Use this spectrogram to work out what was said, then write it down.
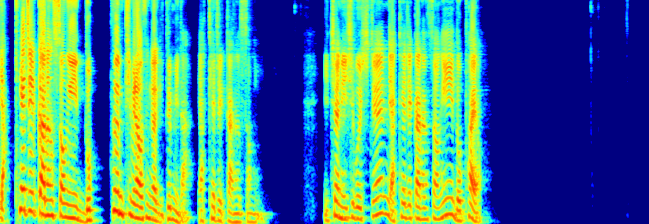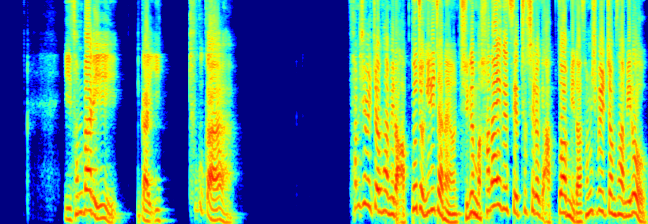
약해질 가능성이 높은 팀이라고 생각이 듭니다. 약해질 가능성이. 2025 시즌 약해질 가능성이 높아요. 이 선발이 그러니까 이 투구가 31.32로 압도적 1위잖아요. 지금 하나이글스의 투수력이 압도합니다. 31.32로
